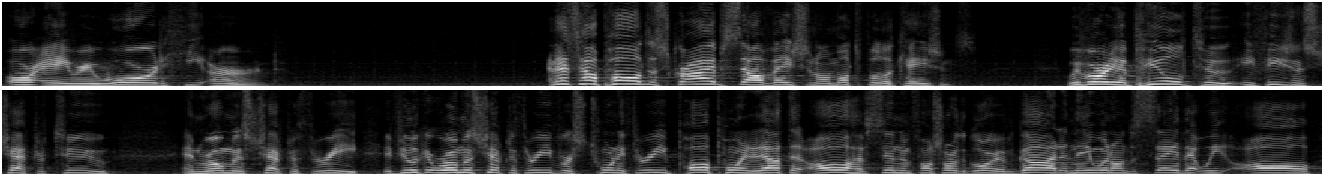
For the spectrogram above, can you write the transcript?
or a reward he earned. And that's how Paul describes salvation on multiple occasions. We've already appealed to Ephesians chapter 2 and Romans chapter 3. If you look at Romans chapter 3, verse 23, Paul pointed out that all have sinned and fall short of the glory of God. And then he went on to say that we all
